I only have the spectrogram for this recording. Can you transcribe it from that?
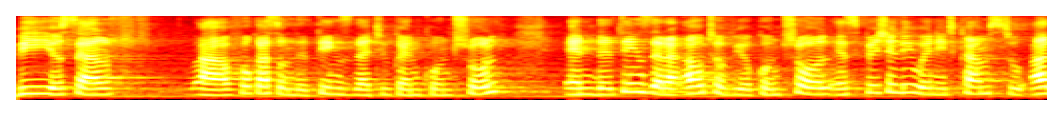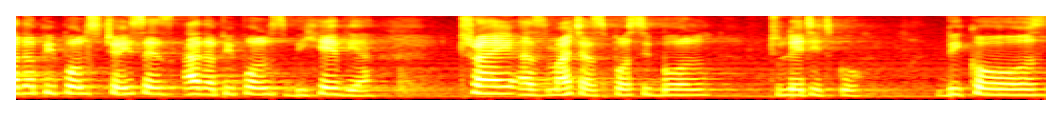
be yourself, uh, focus on the things that you can control. And the things that are out of your control, especially when it comes to other people's choices, other people's behavior, try as much as possible to let it go. Because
